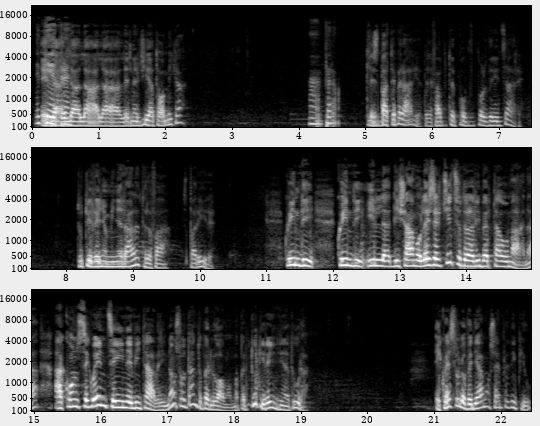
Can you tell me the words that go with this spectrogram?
le pietre. La, la, la, l'energia atomica? Ah, però te le sbatte per aria, te le fa polverizzare. Tutto il regno minerale te lo fa sparire. Quindi, quindi il, diciamo, l'esercizio della libertà umana ha conseguenze inevitabili, non soltanto per l'uomo, ma per tutti i regni di natura. E questo lo vediamo sempre di più.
